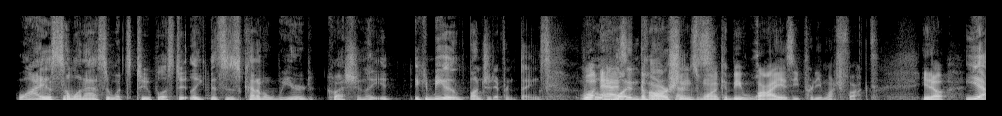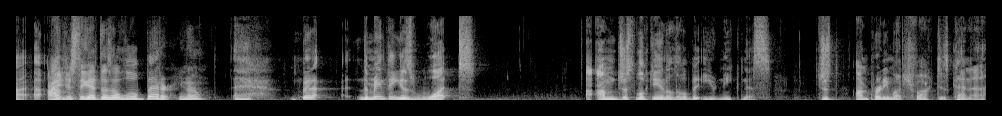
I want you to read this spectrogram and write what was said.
why is someone asking what's two plus two? Like this is kind of a weird question. Like it, it could be a bunch of different things. Well, as in the Martians one could be why is he pretty much fucked? You know, Yeah, I just think that does a little better. You know, but uh, the main thing is what I'm just looking at a little bit uniqueness. Just I'm pretty much fucked is kind of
